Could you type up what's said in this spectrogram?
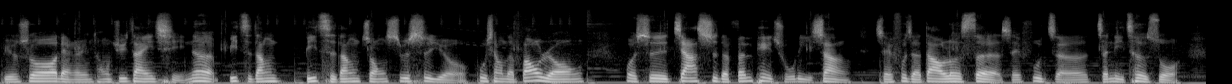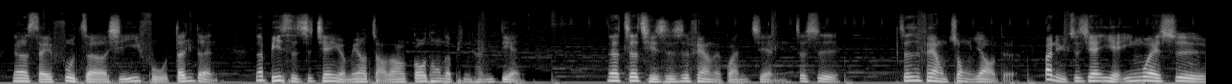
比如说两个人同居在一起，那彼此当彼此当中是不是有互相的包容，或是家事的分配处理上，谁负责倒垃圾，谁负责整理厕所，那谁负责洗衣服等等，那彼此之间有没有找到沟通的平衡点？那这其实是非常的关键，这是这是非常重要的。伴侣之间也因为是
